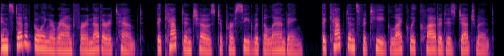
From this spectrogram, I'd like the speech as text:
instead of going around for another attempt, the captain chose to proceed with the landing. The captain's fatigue likely clouded his judgment,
